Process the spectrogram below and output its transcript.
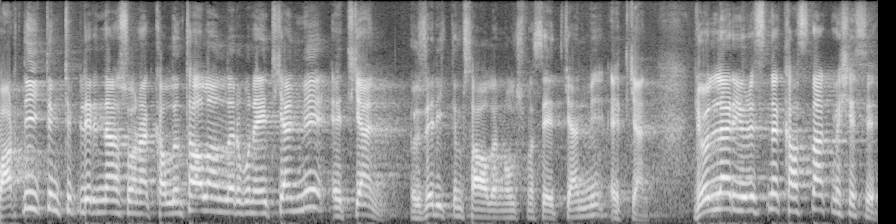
Farklı iklim tiplerinden sonra kalıntı alanları buna etken mi? Etken. Özel iklim sahalarının oluşması etken mi? Etken. Göller yöresinde kasnak meşesi.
